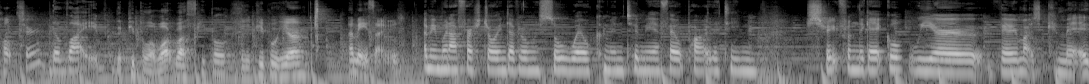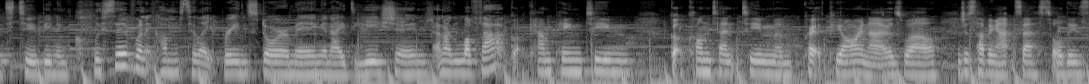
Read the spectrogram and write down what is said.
culture, the vibe. The people I work with. People, for the people here, amazing. I mean, when I first joined, everyone was so welcoming to me. I felt part of the team straight from the get-go. We are very much committed to being inclusive when it comes to like brainstorming and ideation, and I love that. got a campaign team, got a content team and creative PR now as well. Just having access to all these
